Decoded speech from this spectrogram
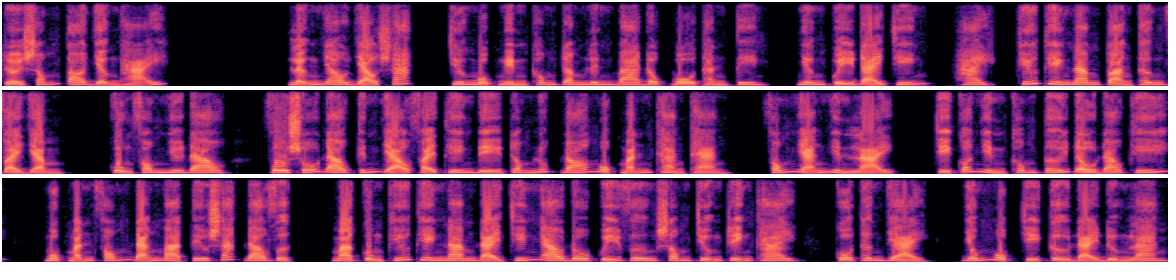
trời sóng to giận hải. Lẫn nhau giảo sát, chương 1003 độc bộ thành tiên, nhân quỷ đại chiến, 2, khiếu thiên nam toàn thân vài dặm, cùng phong như đao, vô số đao kính giảo phải thiên địa trong lúc đó một mảnh khàn khàn, phóng nhãn nhìn lại, chỉ có nhìn không tới đầu đao khí, một mảnh phóng đảng mà tiêu sát đao vực, mà cùng khiếu thiên nam đại chiến ngao đô quỷ vương song trưởng triển khai, cổ thân dài, giống một chỉ cự đại đường lan,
